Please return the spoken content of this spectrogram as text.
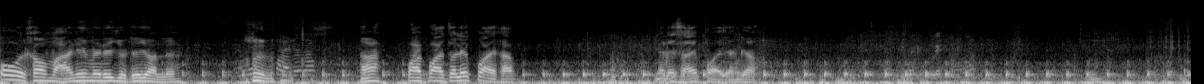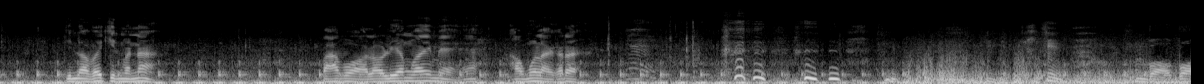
โอ้ยเข้าหมายนี่ไม่ได้หยุดได้หย่อนเลยฮะปล่อยปล่อยตัวเล็กปล่อยครับ ไม่ได้ใช้ปล่อยอย่างเดียวอืม กินเอาไว้กินมันหน้าปลาบ่อเราเลี้ยงไว้แหมเอาเมื่อไหร่ก็ได้ บ่อบ่อ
